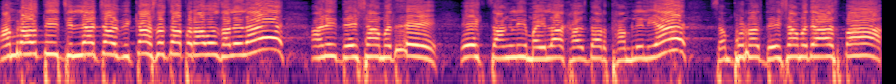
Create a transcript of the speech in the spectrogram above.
अमरावती जिल्ह्याच्या विकासाचा पराभव झालेला आहे आणि देशामध्ये एक चांगली महिला खासदार थांबलेली आहे. संपूर्ण देशामध्ये आज पहा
